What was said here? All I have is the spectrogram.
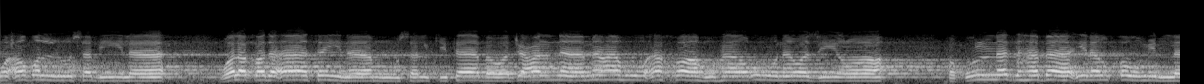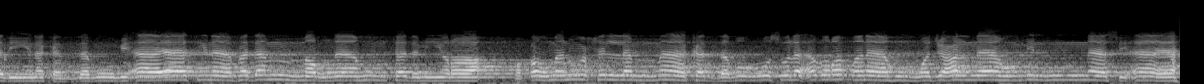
وأضل سبيلا. ولقد آتينا موسى الكتاب وجعلنا معه أخاه هارون وزيرا فقلنا اذهبا إلى القوم الذين كذبوا بآياتنا فدمرناهم تدميرا وقوم نوح لما كذبوا الرسل أغرقناهم وجعلناهم للناس آية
